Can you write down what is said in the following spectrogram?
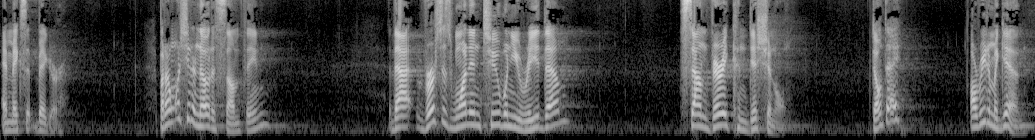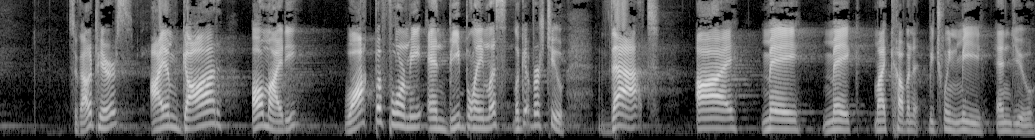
and makes it bigger. But I want you to notice something that verses 1 and 2, when you read them, sound very conditional. Don't they? I'll read them again. So God appears I am God Almighty. Walk before me and be blameless. Look at verse 2 that I may make my covenant between me and you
